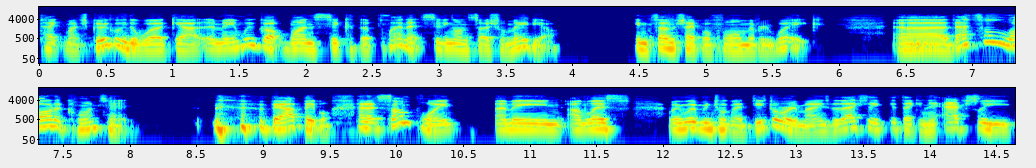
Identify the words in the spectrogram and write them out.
take much googling to work out. I mean, we've got one sick of the planet sitting on social media in some shape or form every week. Uh, hmm. that's a lot of content about people. And at some point, I mean, unless I mean we've been talking about digital remains, but actually, if they can actually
